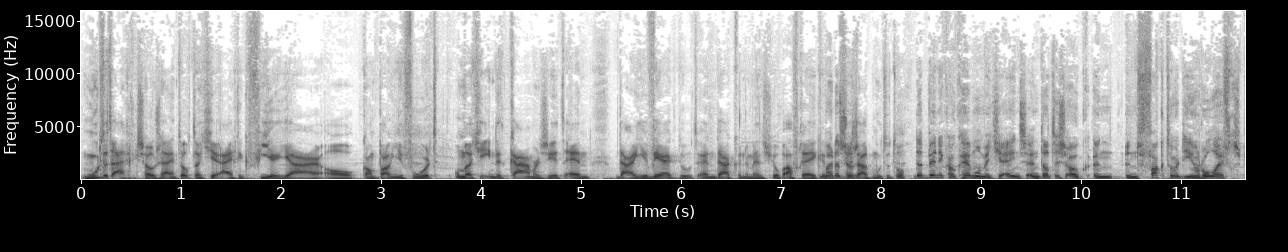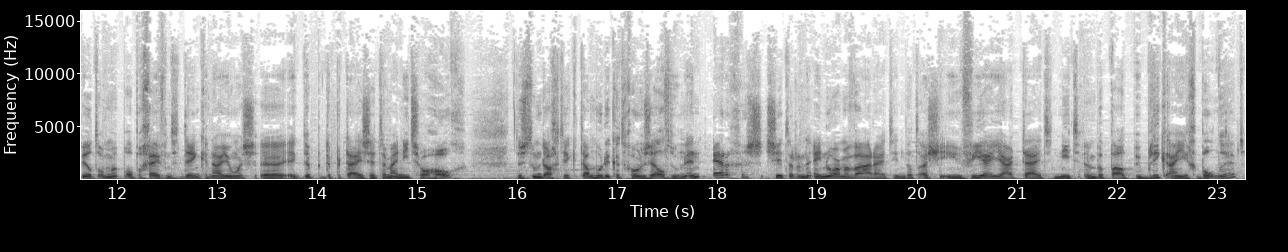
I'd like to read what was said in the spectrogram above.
moet het eigenlijk zo zijn, toch? Dat je eigenlijk vier jaar al campagne voert. Omdat je in de Kamer zit en daar je werk doet. En daar kunnen mensen je op afrekenen. Maar dat zo ben, zou het moeten, toch? Dat ben ik ook helemaal met je eens. En dat is ook een, een factor die een rol heeft gespeeld. Om op een gegeven moment te denken. Nou jongens, uh, ik, de, de partij zette mij niet zo hoog. Dus toen dacht ik, dan moet ik het gewoon zelf doen. En ergens zit er een enorme waarheid in. Dat als je in vier jaar tijd niet een bepaald publiek aan je gebonden hebt.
